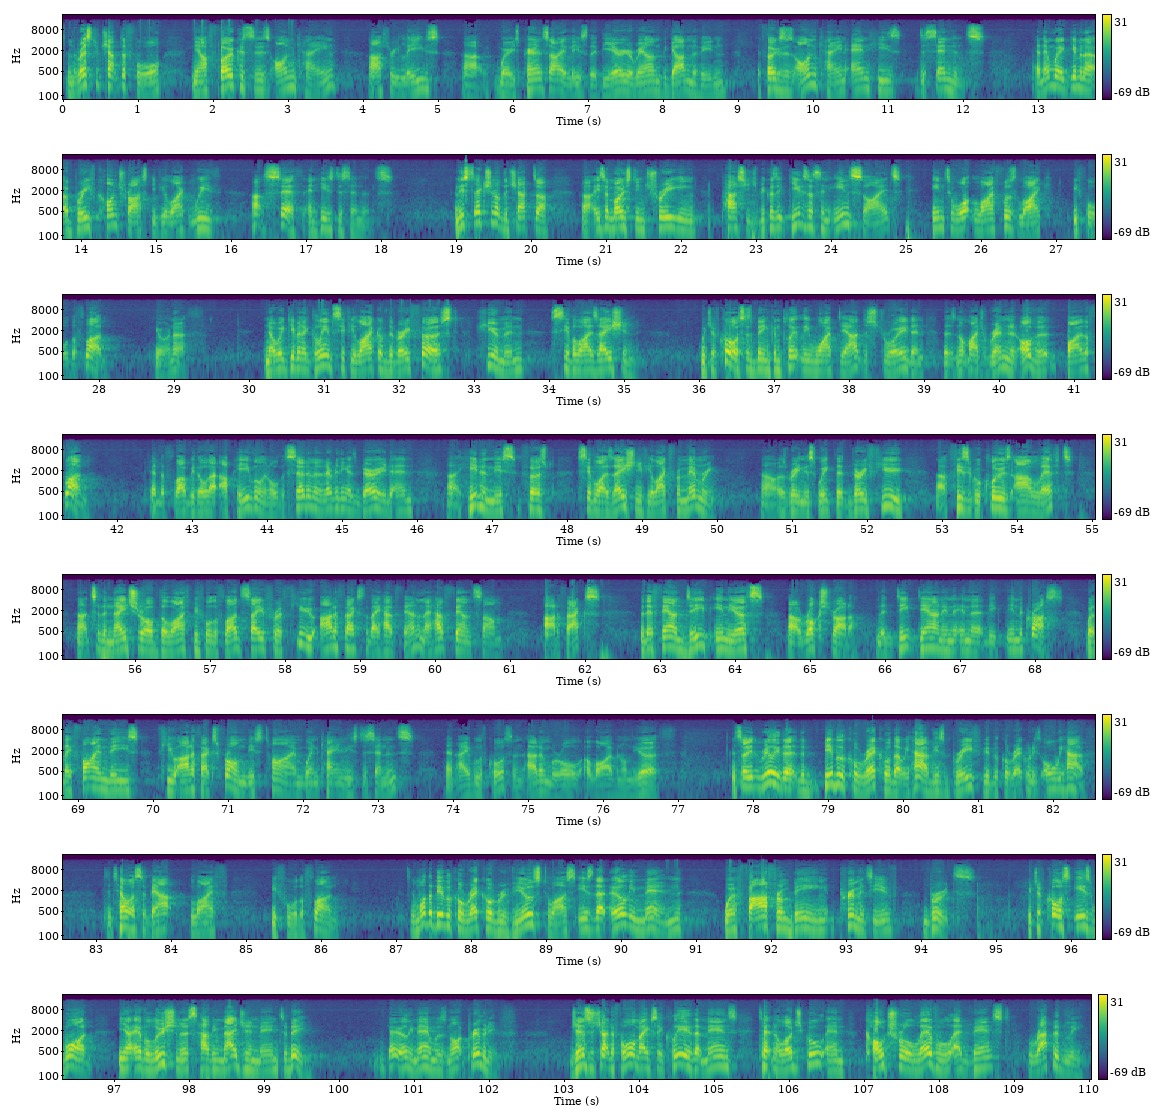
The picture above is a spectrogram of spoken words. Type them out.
And the rest of chapter 4 now focuses on Cain after he leaves uh, where his parents are. He leaves the, the area around the Garden of Eden. It focuses on Cain and his descendants. And then we're given a, a brief contrast, if you like, with uh, Seth and his descendants. And this section of the chapter uh, is a most intriguing passage because it gives us an insight into what life was like before the flood here on earth. Now, we're given a glimpse, if you like, of the very first human civilization which of course has been completely wiped out, destroyed, and there's not much remnant of it by the flood. Had the flood with all that upheaval and all the sediment and everything has buried and uh, hidden this first civilization, if you like, from memory. Uh, I was reading this week that very few uh, physical clues are left uh, to the nature of the life before the flood, save for a few artifacts that they have found, and they have found some artifacts, but they're found deep in the Earth's uh, rock strata. They're deep down in the, in the, the, in the crust where they find these few artifacts from this time when Cain and his descendants, and Abel, of course, and Adam were all alive and on the earth. And so, really, the, the biblical record that we have, this brief biblical record, is all we have to tell us about life before the flood. And what the biblical record reveals to us is that early men were far from being primitive brutes which of course is what you know, evolutionists have imagined man to be. Early man was not primitive. Genesis chapter 4 makes it clear that man's technological and cultural level advanced rapidly.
